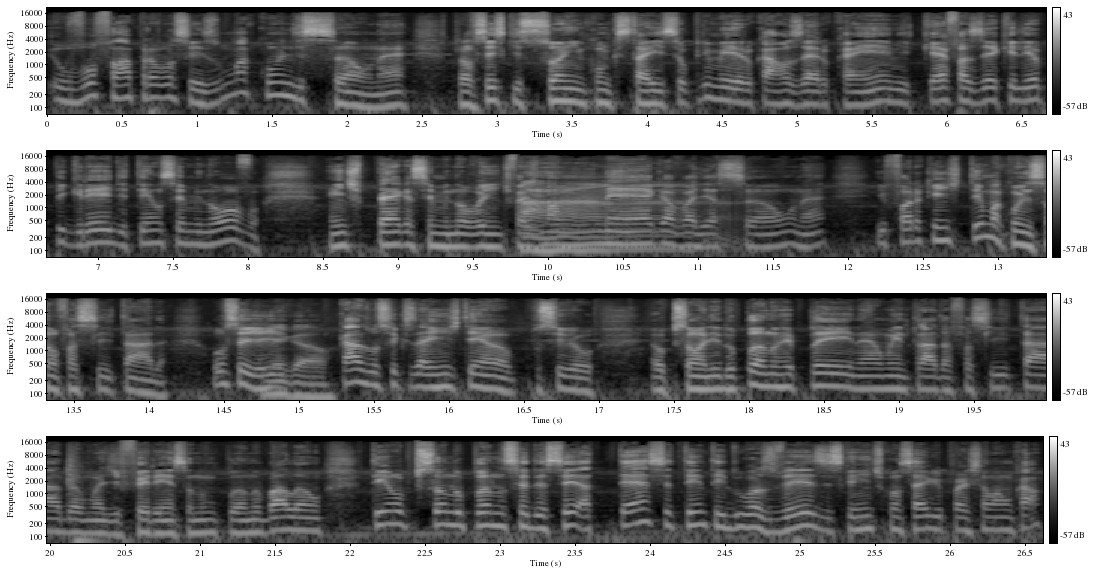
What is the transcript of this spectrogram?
eu vou falar para vocês uma condição, né? Para vocês que sonham em conquistar aí seu primeiro carro 0 km, quer fazer aquele upgrade, tem um seminovo, a gente pega seminovo, a gente faz Ah. uma mega avaliação, né? E fora que a gente tem uma condição facilitada. Ou seja, Legal. caso você quiser, a gente tem a possível opção ali do plano replay, né? Uma entrada facilitada, uma diferença num plano balão. Tem a opção do plano CDC até 72 vezes que a gente consegue parcelar um carro.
